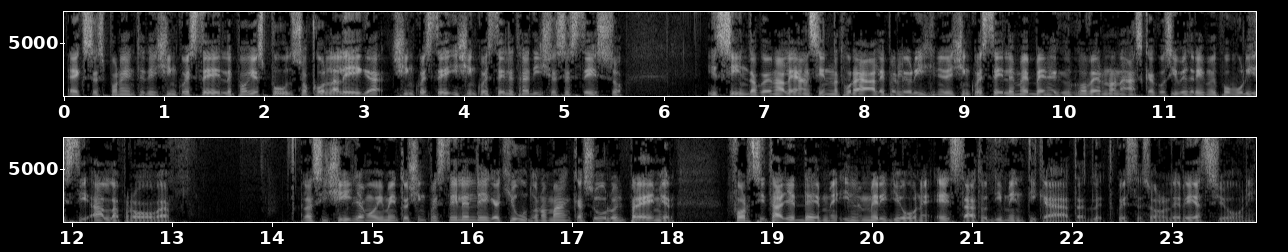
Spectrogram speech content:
ex esponente dei 5 Stelle, poi espulso. Con la Lega 5 Stelle, i 5 Stelle tradisce se stesso. Il sindaco è un'alleanza innaturale per le origini dei 5 Stelle, ma è bene che il governo nasca, così vedremo i populisti alla prova. La Sicilia, Movimento 5 Stelle e Lega chiudono, manca solo il Premier. Forza Italia e Dem, il meridione è stato dimenticato. Queste sono le reazioni.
